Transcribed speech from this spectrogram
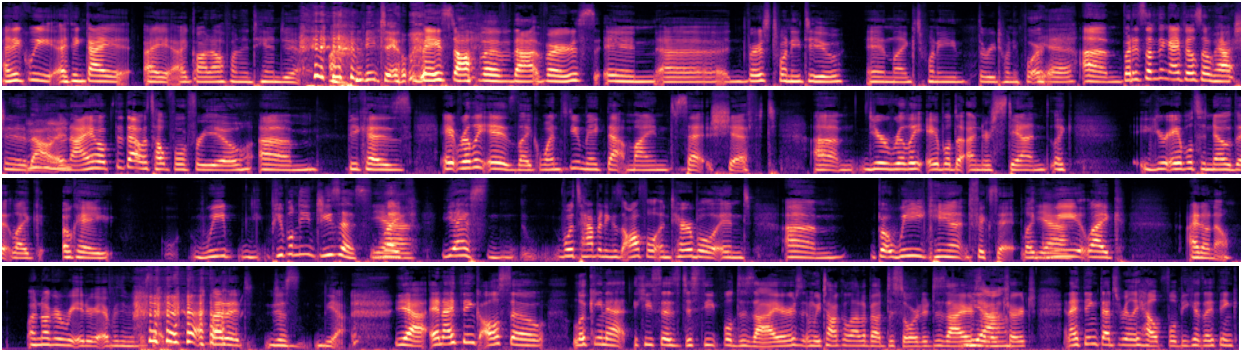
I think we, I think I, I, I got off on a tangent. Me too. based off of that verse in uh verse 22 and like 23 24 Yeah. um but it's something i feel so passionate about Mhm. and i hope that that was helpful for you um because it really is like once you make that mindset shift um you're really able to understand like you're able to know that like okay we people need jesus Yeah. like yes what's happening is awful and terrible and um but we can't fix it like Yeah. we like i don't know i'm not gonna reiterate everything we just said but it just yeah Yeah, and I think also looking at he says deceitful desires, and we talk a lot about disordered desires in our church, and I think that's really helpful because I think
